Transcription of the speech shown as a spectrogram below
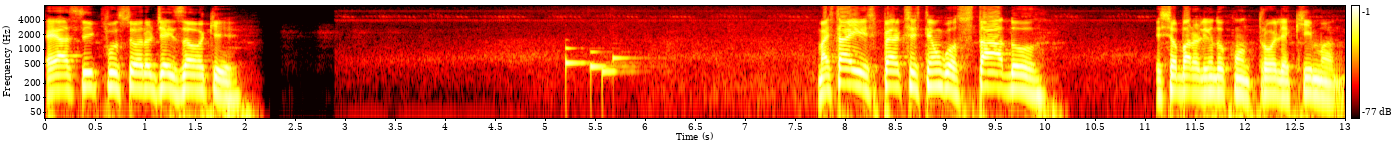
É assim que funciona o Jason aqui. Mas tá aí, espero que vocês tenham gostado. Esse é o barulhinho do controle aqui, mano.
